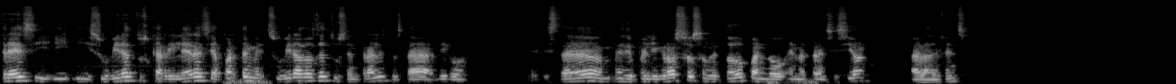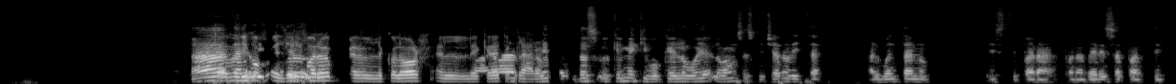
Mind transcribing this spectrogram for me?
tres y, subir a tus carrileras y aparte subir a dos de tus centrales, pues está, digo, está medio peligroso, sobre todo cuando en la transición a la defensa. Ah, dijo el del fuero, el de color, el de Querétaro, ah, claro. Entonces, que me equivoqué, lo, voy a, lo vamos a escuchar ahorita al buen Tano, este, para, para ver esa parte.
